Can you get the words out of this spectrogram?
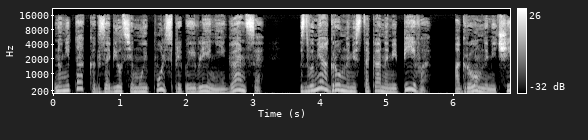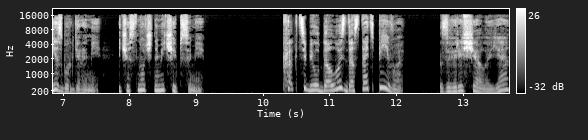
но не так, как забился мой пульс при появлении Ганса с двумя огромными стаканами пива, огромными чизбургерами и чесночными чипсами. «Как тебе удалось достать пиво?» — заверещала я,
